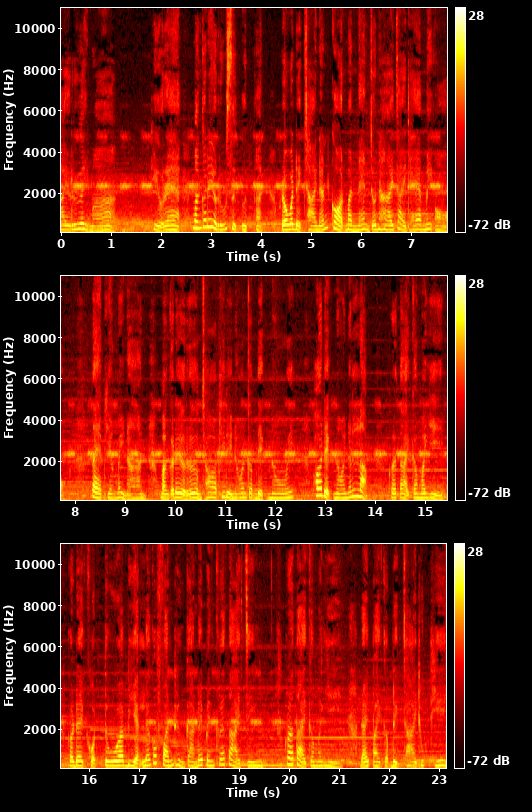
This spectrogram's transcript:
ายเรื่อยมา ทีแรกมันก็ได้รู้สึกอึดอัด เพราะว่าเด็กชายนั้นกอดมันแน่นจนหายใจแทบไม่ออก แต่เพียงไม่นาน มันก็ได้เริ่มชอบที่ได้นอนกับเด็กน้อย พอเด็กน้อยนั้นหลับ กระต่ายกำมะหยี่ก็ได้ขดตัวเบียดแล้วก็ฝันถึงการได้เป็นกระต่ายจริง กระต่ายกำมะหยี่ได้ไปกับเด็กชายทุกที่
